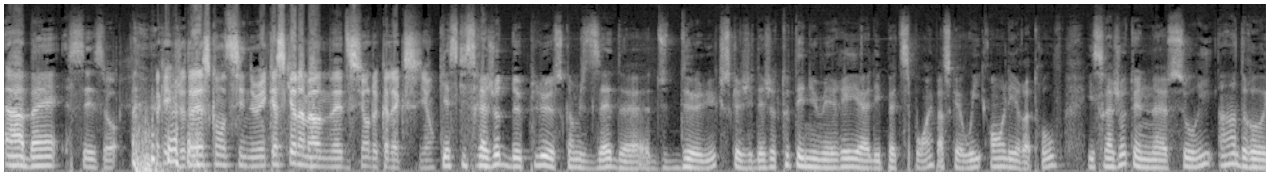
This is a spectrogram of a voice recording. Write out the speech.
Ah ben, c'est ça. Ok, je te laisse continuer. Qu'est-ce qu'il y a dans ma édition de collection? Qu'est-ce qui se rajoute de plus, comme je disais, de- du Deluxe, que j'ai déjà tout énuméré euh, les petits points, parce que oui, on les retrouve. Il se rajoute une souris Android.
